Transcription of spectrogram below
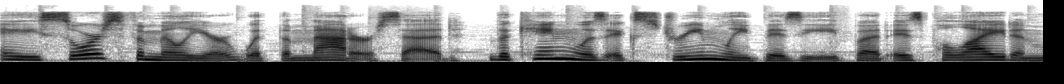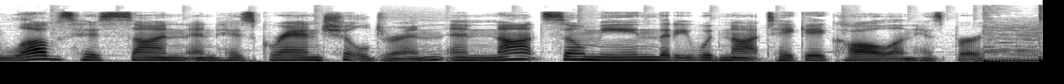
A source familiar with the matter said, The king was extremely busy but is polite and loves his son and his grandchildren and not so mean that he would not take a call on his birthday.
